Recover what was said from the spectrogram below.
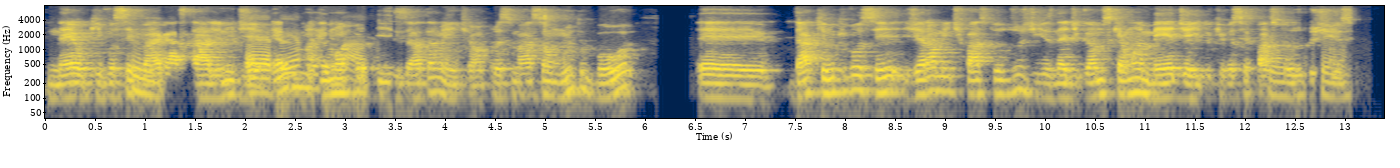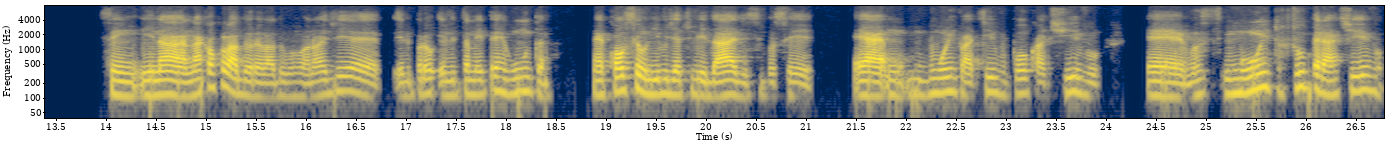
né, o que você Sim. vai gastar ali no dia. É, é, uma, é uma, exatamente, é uma aproximação muito boa é, daquilo que você geralmente faz todos os dias, né? Digamos que é uma média aí do que você faz sim, todos os sim. dias. Sim, e na, na calculadora lá do Gonoid, é, ele, ele também pergunta né, qual o seu nível de atividade, se você é muito ativo, pouco ativo, é, muito super ativo,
